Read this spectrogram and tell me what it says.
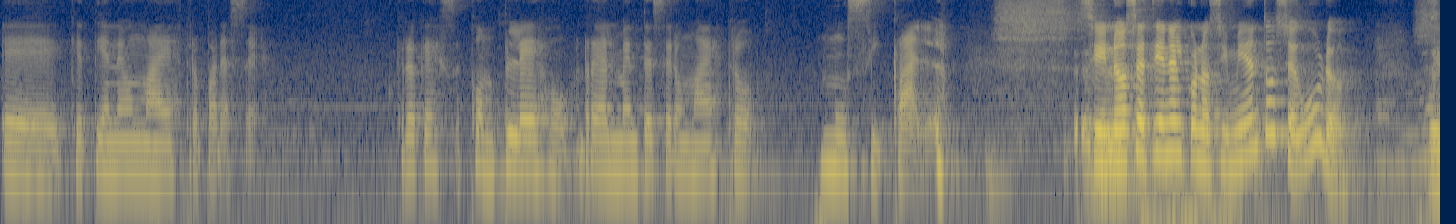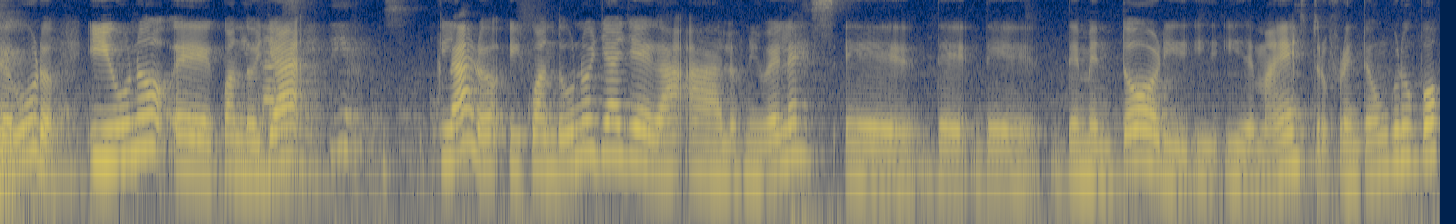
eh, que tiene un maestro para hacer. Creo que es complejo realmente ser un maestro musical. Si no se tiene el conocimiento, seguro. Sí. Seguro. Y uno eh, cuando y ya... Claro, y cuando uno ya llega a los niveles eh, de, de, de, mentor y, y, y, de maestro frente a un grupo,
